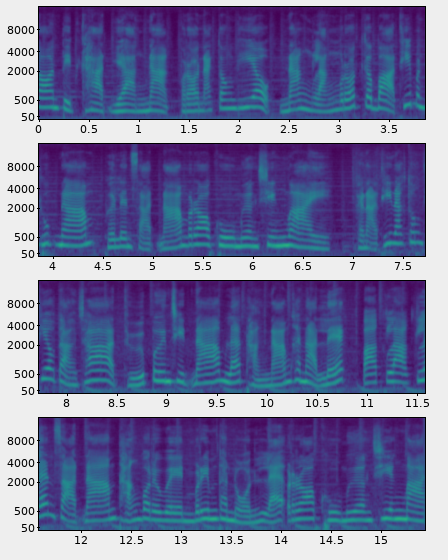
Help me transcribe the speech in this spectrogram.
จรติดขัดอย่างหนัก เพราะนักท่องเที่ยวนั่งหลังรถกระบะที่บรรทุกน้ำเพื่อเล่นสาดน้ำรอบคูเมืองเชียงใหม่ ขณะที่นักท่องเที่ยวต่างชาติ ถือปืนฉีดน้ำและถังน้ำขนาดเล็กปักหลักเล่นสาดน้ำทั้งบริเวณริมถนน และรอบคูเมืองเชียงใหม่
